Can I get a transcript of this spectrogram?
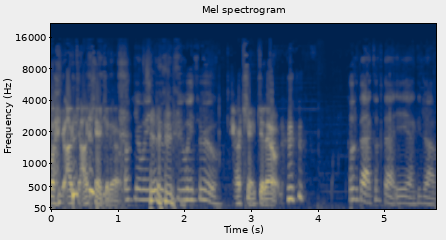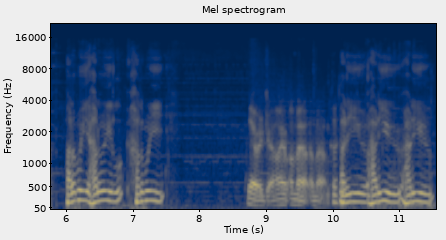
Like, I, I can't get out. Cook your way through. Cook your way through. I can't get out. Cook that. Cook that. Yeah, yeah. Good job. How do we? How do we? How do we? There we go. I, I'm out. I'm out. How do you? How do you? How do you?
